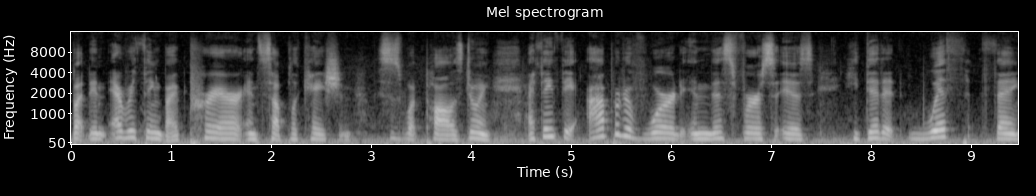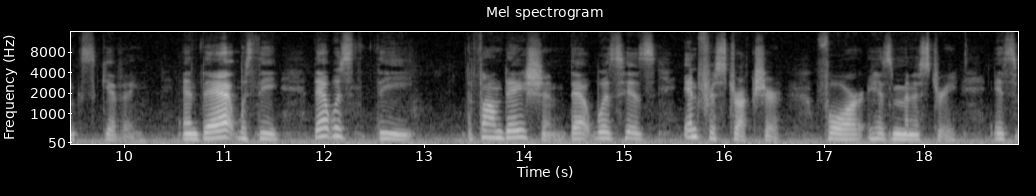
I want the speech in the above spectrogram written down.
but in everything by prayer and supplication. This is what Paul is doing. I think the operative word in this verse is he did it with thanksgiving. And that was the that was the the foundation. That was his infrastructure for his ministry. is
